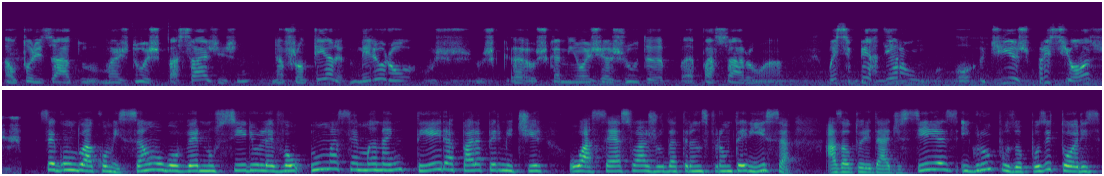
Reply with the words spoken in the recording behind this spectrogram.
autorizado mais duas passagens né, na fronteira, melhorou. Os, os, os, caminhões de ajuda passaram a. Mas se perderam dias preciosos. Segundo a comissão, o governo sírio levou uma semana inteira para permitir o acesso à ajuda transfronteiriça. As autoridades sírias e grupos opositores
